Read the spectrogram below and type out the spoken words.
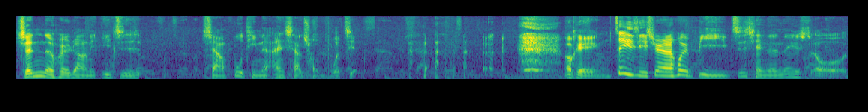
真的会让你一直想不停的按下重播键。OK，这一集虽然会比之前的那首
